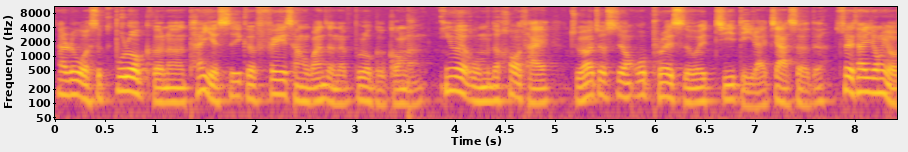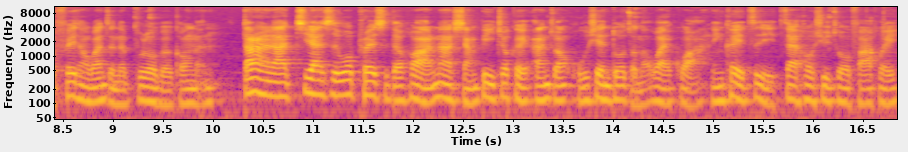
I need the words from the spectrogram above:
那如果是部落格呢，它也是一个非常完整的部落格功能，因为我们的后台主要就是用 WordPress 为基底来架设的，所以它拥有非常完整的部落格功能。当然啦，既然是 WordPress 的话，那想必就可以安装无限多种的外挂，您可以自己在后续做发挥。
